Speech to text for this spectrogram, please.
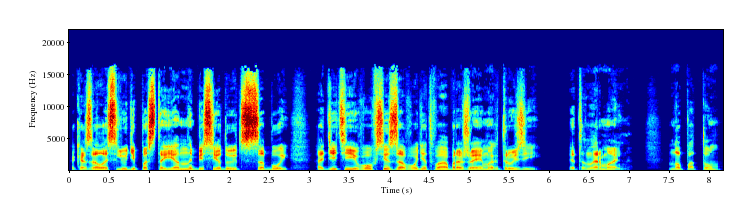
Оказалось, люди постоянно беседуют с собой, а дети и вовсе заводят воображаемых друзей. Это нормально. Но потом...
